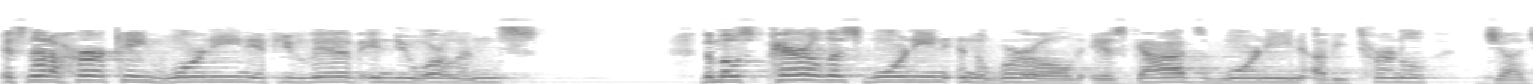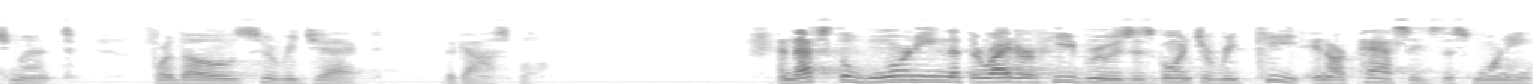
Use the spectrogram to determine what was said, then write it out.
It's not a hurricane warning if you live in New Orleans. The most perilous warning in the world is God's warning of eternal judgment for those who reject the gospel. And that's the warning that the writer of Hebrews is going to repeat in our passage this morning.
